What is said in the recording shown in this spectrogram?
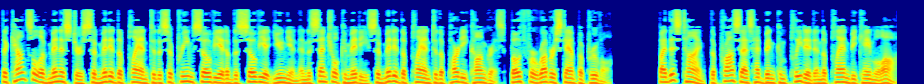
The Council of Ministers submitted the plan to the Supreme Soviet of the Soviet Union and the Central Committee submitted the plan to the Party Congress, both for rubber stamp approval. By this time, the process had been completed and the plan became law.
